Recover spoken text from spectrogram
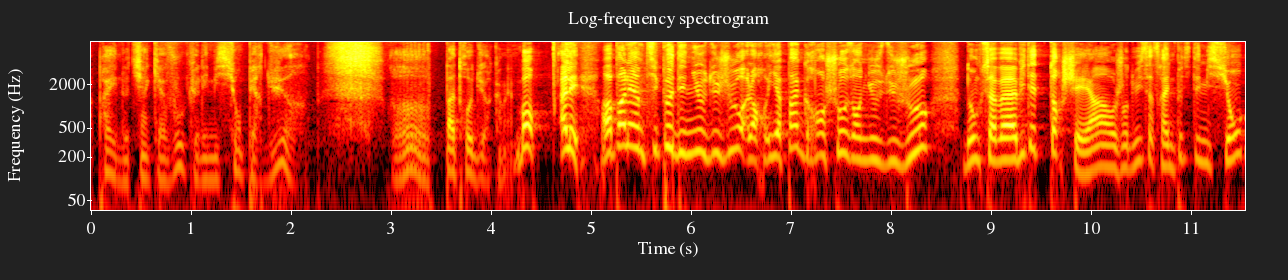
Après, il ne tient qu'à vous que l'émission perdure pas trop dur quand même. Bon, allez, on va parler un petit peu des news du jour. Alors, il n'y a pas grand chose en news du jour, donc ça va vite être torché. Hein. Aujourd'hui, ça sera une petite émission.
